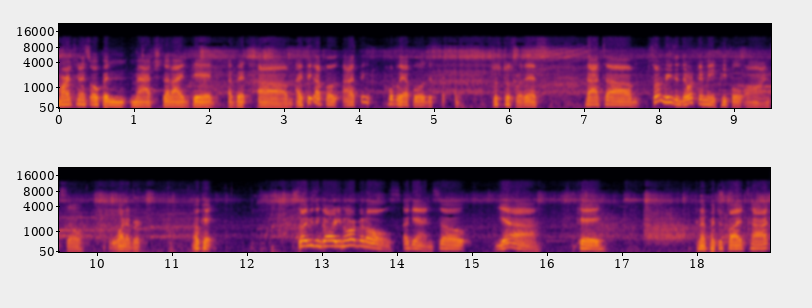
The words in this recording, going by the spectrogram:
Mario Tennis Open match that I did a bit. Um, I think I upload, I think hopefully I upload this for, just just for this. That um, some reason there weren't that many people on, so whatever. Okay. So I'm using Guardian Orbitals again. So yeah. Okay. Can I petrify attack?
